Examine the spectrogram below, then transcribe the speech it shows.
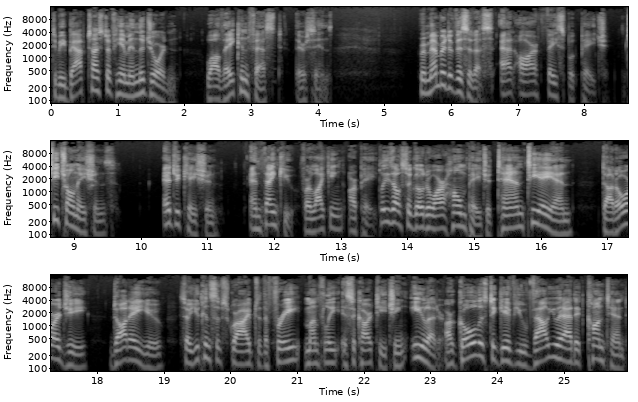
to be baptized of him in the Jordan while they confessed their sins. Remember to visit us at our Facebook page, Teach All Nations, Education, and thank you for liking our page. Please also go to our homepage at tan.org.au so you can subscribe to the free monthly Issachar Teaching e-letter. Our goal is to give you value-added content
